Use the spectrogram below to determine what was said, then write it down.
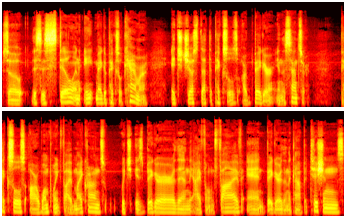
So this is still an 8 megapixel camera. It's just that the pixels are bigger in the sensor. Pixels are 1.5 microns, which is bigger than the iPhone 5 and bigger than the competition's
